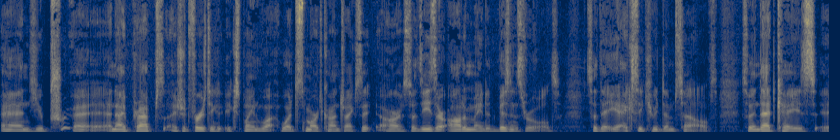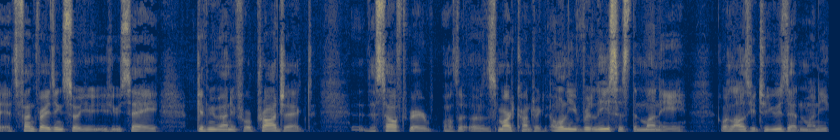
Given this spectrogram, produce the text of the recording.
and you pr- uh, and I perhaps I should first explain what, what smart contracts are. So these are automated business rules. So they execute themselves. So in that case, it's fundraising. So you, you say, give me money for a project. The software or the, or the smart contract only releases the money or allows you to use that money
